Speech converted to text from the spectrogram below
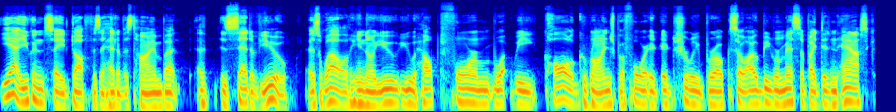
yeah, you can say Duff is ahead of his time, but it is said of you as well. You know, you you helped form what we call grunge before it, it truly broke. So I would be remiss if I didn't ask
